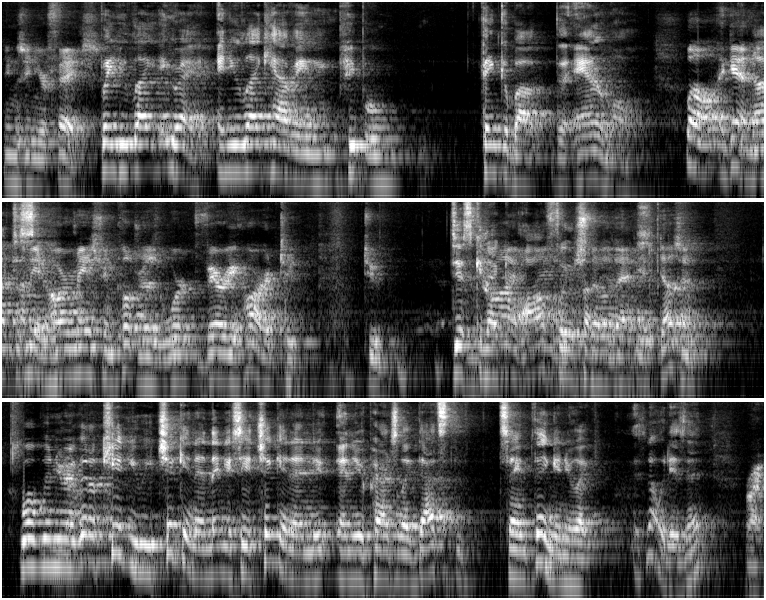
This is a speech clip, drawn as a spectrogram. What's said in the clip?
things in your face. But you like, right, and you like having people think about the animal. Well, again, Not I mean, our mainstream culture has worked very hard to to Disconnect all food so that it doesn't. Well, when you're a little kid, you eat chicken, and then you see a chicken, and you, and your parents are like, "That's the same thing," and you're like, "No, it isn't." Right.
